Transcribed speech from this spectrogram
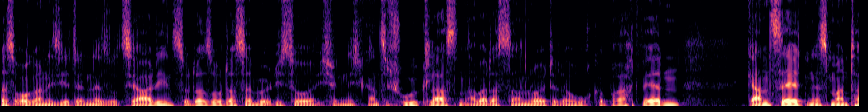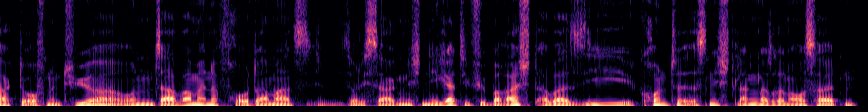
Das organisiert dann der Sozialdienst oder so, dass da wirklich so, ich finde nicht ganze Schulklassen, aber dass dann Leute da hochgebracht werden. Ganz selten ist mal ein Tag der offenen Tür und da war meine Frau damals, wie soll ich sagen, nicht negativ überrascht, aber sie konnte es nicht lange darin aushalten.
